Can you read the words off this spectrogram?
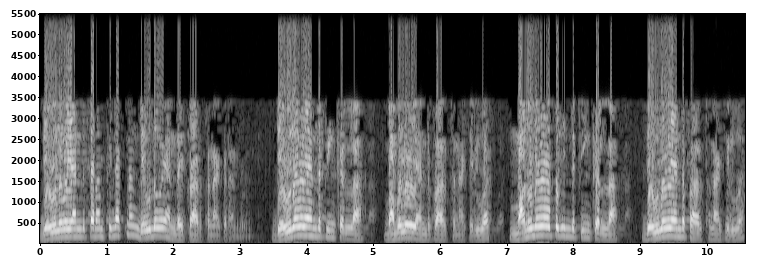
දෙව්ලොව යන්න තරම් පිනක් නම් දෙව්ලොව යන්නයි ප්‍රාර්ථනා කරන්න ඕනේ. දෙව්ලොව යන්න පින් කරලා බඹලොව යන්න ප්‍රාර්ථනා කෙරුවත් මනුලොව උපදින්න පින් කරලා දෙව්ලොව යන්න ප්‍රාර්ථනා කෙරුවා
